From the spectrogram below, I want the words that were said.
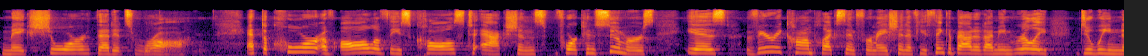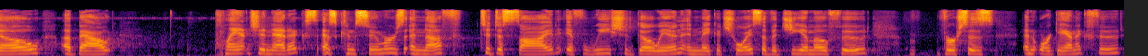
make sure that it's raw. At the core of all of these calls to actions for consumers is very complex information. If you think about it, I mean, really, do we know about plant genetics as consumers enough to decide if we should go in and make a choice of a GMO food versus an organic food?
